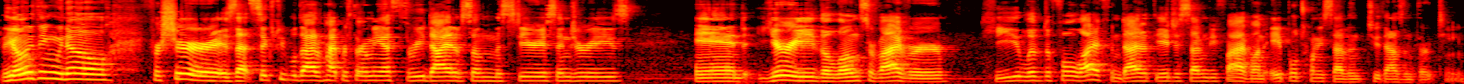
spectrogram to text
The only thing we know for sure is that six people died of hypothermia, three died of some mysterious injuries, and Yuri, the lone survivor, he lived a full life and died at the age of 75 on April 27, 2013.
